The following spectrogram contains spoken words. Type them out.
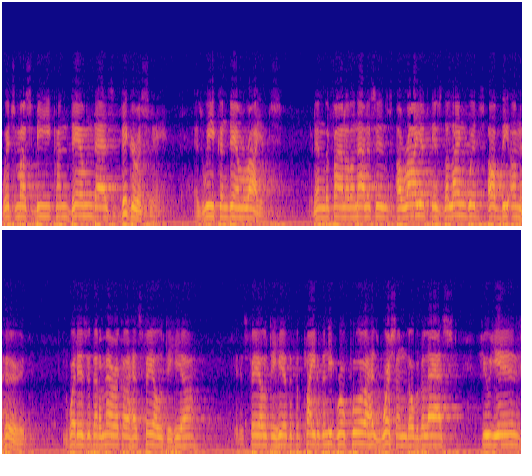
which must be condemned as vigorously as we condemn riots. But in the final analysis, a riot is the language of the unheard. What is it that America has failed to hear? It has failed to hear that the plight of the Negro poor has worsened over the last few years.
